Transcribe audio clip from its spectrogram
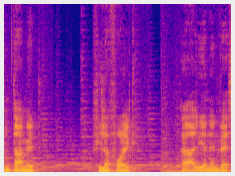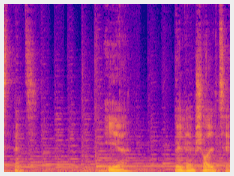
Und damit viel Erfolg bei all Ihren Investments. Ihr Wilhelm Scholze.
